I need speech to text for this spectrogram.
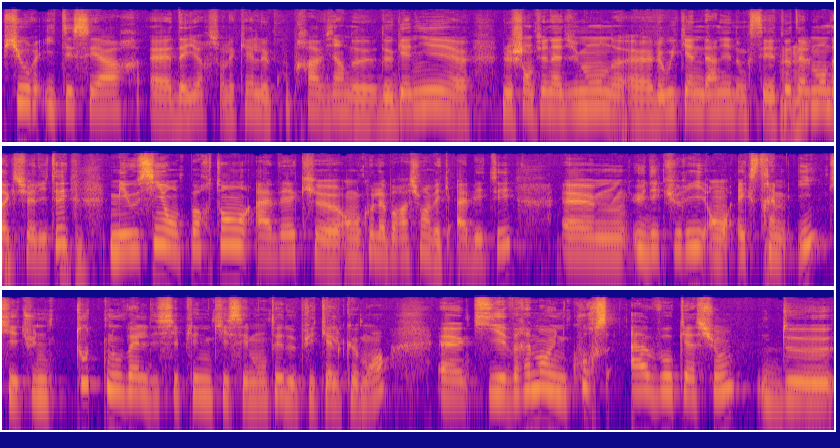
Pure ITCR, euh, d'ailleurs sur lequel Cupra vient de, gagner euh, le championnat du monde euh, le week-end dernier, donc c'est mhm. totalement d'actualité, mhm. mais aussi en portant avec, en collaboration avec ABT, une écurie en Extreme E, qui est une toute nouvelle discipline qui s'est montée depuis quelques mois, qui est vraiment une course à vocation de,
